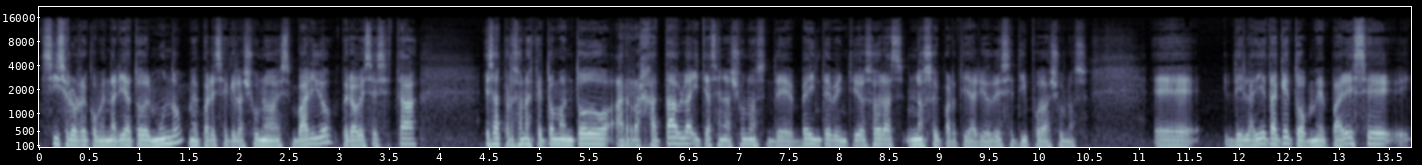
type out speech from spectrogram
Sí se lo recomendaría a todo el mundo. Me parece que el ayuno es válido, pero a veces está esas personas que toman todo a rajatabla y te hacen ayunos de 20, 22 horas. No soy partidario de ese tipo de ayunos. Eh, de la dieta keto me parece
